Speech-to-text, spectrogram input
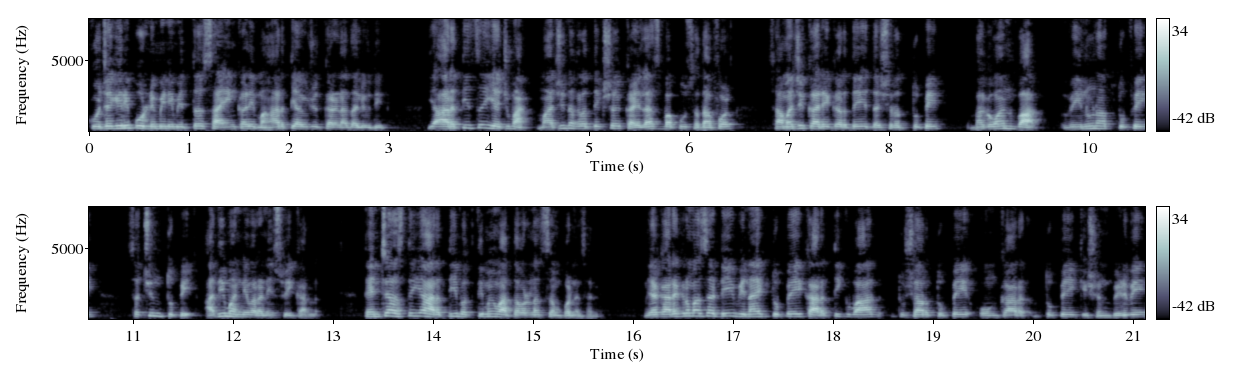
कोजगिरी पौर्णिमेनिमित्त सायंकाळी महाआरती आयोजित करण्यात आली होती. या आरतीचं यजमान माजी नगराध्यक्ष कैलास बापू सदाफळ सामाजिक कार्यकर्ते दशरथ तुपे भगवान वाघ वेणुनाथ तुपे सचिन तुपे आदी मान्यवरांनी स्वीकारलं. त्यांच्या हस्ते ही आरती भक्तिमय वातावरणात संपन्न झाली. या कार्यक्रमासाठी विनायक तुपे कार्तिक वाघ तुषार तुपे ओंकार तुपे किशन बिडवे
